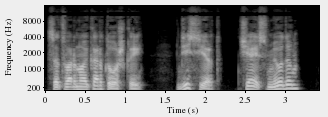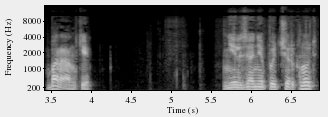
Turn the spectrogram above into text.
с отварной картошкой. Десерт – чай с медом, баранки. Нельзя не подчеркнуть,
